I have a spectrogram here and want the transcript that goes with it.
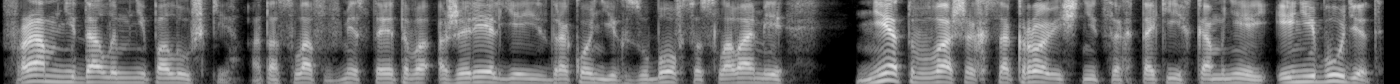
Фрам не дал им ни полушки, отослав вместо этого ожерелье из драконьих зубов со словами «Нет в ваших сокровищницах таких камней, и не будет,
